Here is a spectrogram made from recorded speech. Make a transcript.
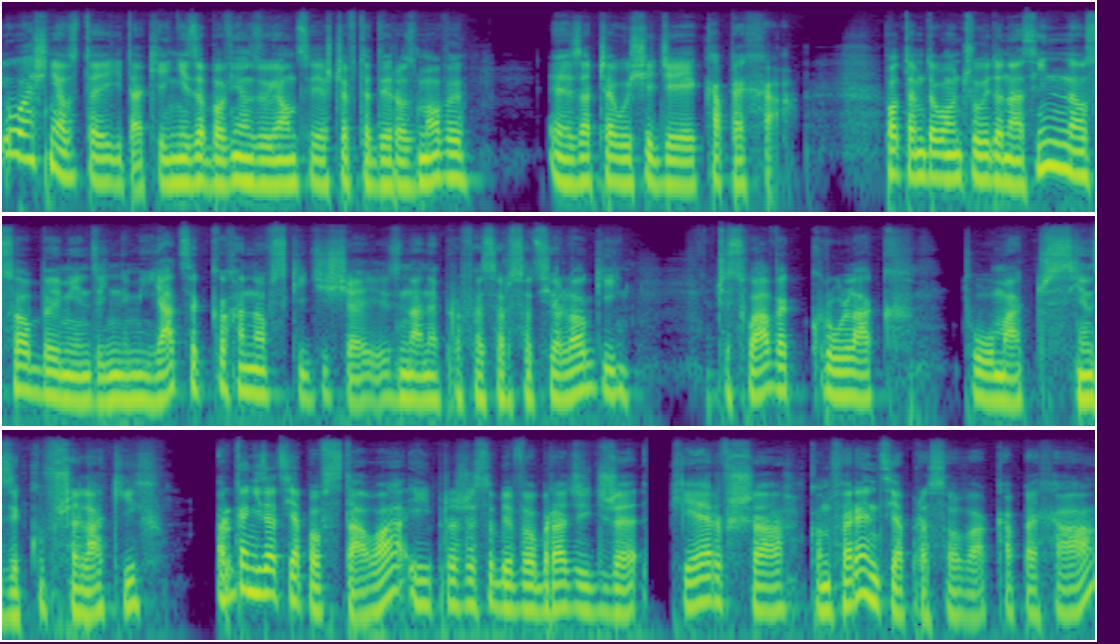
i właśnie od tej takiej niezobowiązującej jeszcze wtedy rozmowy e, zaczęły się dzieje KPH. Potem dołączyły do nas inne osoby, m.in. Jacek Kochanowski, dzisiaj znany profesor socjologii, czy Sławek Królak, tłumacz z języków wszelakich. Organizacja powstała i proszę sobie wyobrazić, że pierwsza konferencja prasowa KPH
